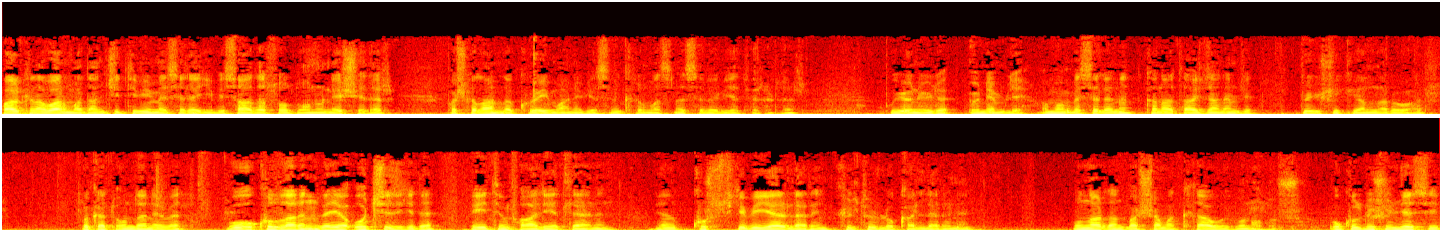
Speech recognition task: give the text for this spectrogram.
farkına varmadan ciddi bir mesele gibi sağda solda onu neşreder. Başkalarının da kuvve-i maneviyesinin kırılmasına sebebiyet verirler. Bu yönüyle önemli. Ama meselenin kanaat acizanemce değişik yanları var. Fakat ondan evvel bu okulların veya o çizgide eğitim faaliyetlerinin yani kurs gibi yerlerin, kültür lokallerinin onlardan başlamak daha uygun olur. Okul düşüncesi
